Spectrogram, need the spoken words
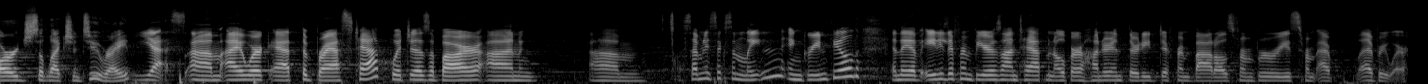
large selection too, right? Yes, um, I work at the Brass Tap, which is a bar on um, 76 and Layton in Greenfield, and they have 80 different beers on tap and over 130 different bottles from breweries from ev- everywhere.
